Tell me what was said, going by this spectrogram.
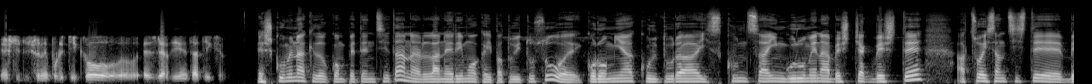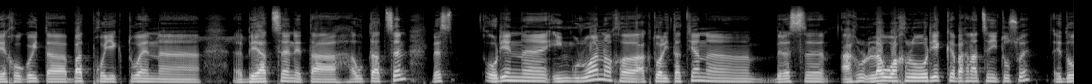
instituzione politiko ezberdinetatik. Eskumenak edo kompetentzietan lan erimoak aipatu dituzu, ekonomia, kultura, hizkuntza ingurumena bestiak beste, atzoa izan ziste behogoita bat proiektuen uh, behatzen eta hautatzen, bez, Horien inguruan, or, aktualitatean, beraz, lau ahlo horiek barnatzen dituzue? Edo,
